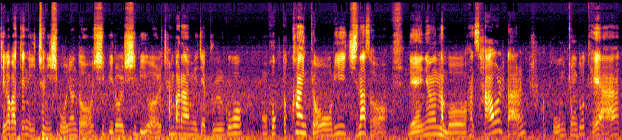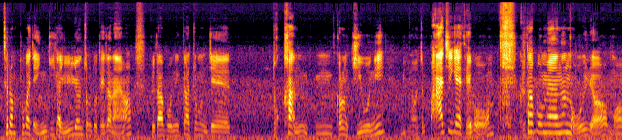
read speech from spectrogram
제가 봤을 때는 2025년도 11월, 12월 찬바람이 이제 불고 어, 혹독한 겨울이 지나서 내년 뭐 한 4월 달 한 봄 정도 돼야 트럼프가 이제 임기가 1년 정도 되잖아요. 그러다 보니까 좀 이제 독한 음, 그런 기운이 좀 빠지게 되고 그러다 보면은 오히려 뭐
